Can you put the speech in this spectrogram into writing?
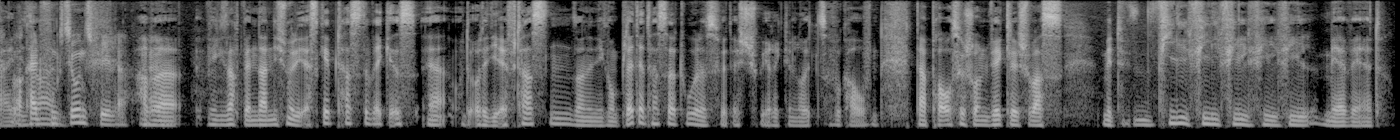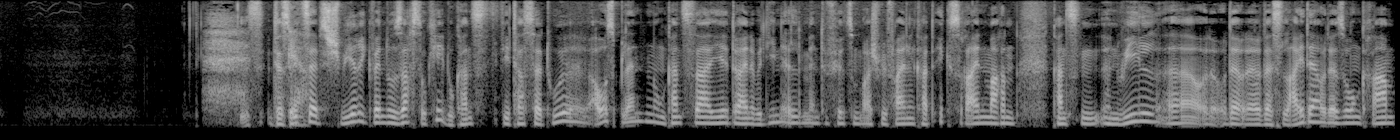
aber kein Funktionsfehler. Aber ja. wie gesagt, wenn dann nicht nur die Escape-Taste weg ist, ja, oder die F-Tasten, sondern die komplette Tastatur, das wird echt schwierig, den Leuten zu verkaufen. Da brauchst du schon wirklich was mit viel, viel, viel, viel, viel Mehrwert. Das, das wird ja. selbst schwierig, wenn du sagst, okay, du kannst die Tastatur ausblenden und kannst da hier deine Bedienelemente für zum Beispiel Final Cut X reinmachen, kannst ein, ein Wheel äh, oder, oder, oder das Slider oder so ein Kram.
